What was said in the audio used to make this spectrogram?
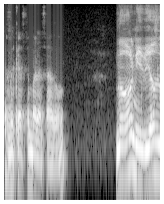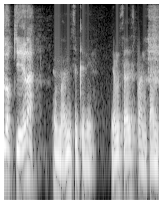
¿Ya me quedaste embarazado? no, ni Dios lo quiera. No mames, chiquilín. Ya me estabas espantando.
